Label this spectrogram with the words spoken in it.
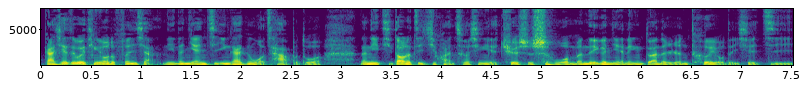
感谢这位听友的分享，你的年纪应该跟我差不多。那你提到的这几款车型，也确实是我们那个年龄段的人特有的一些记忆。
